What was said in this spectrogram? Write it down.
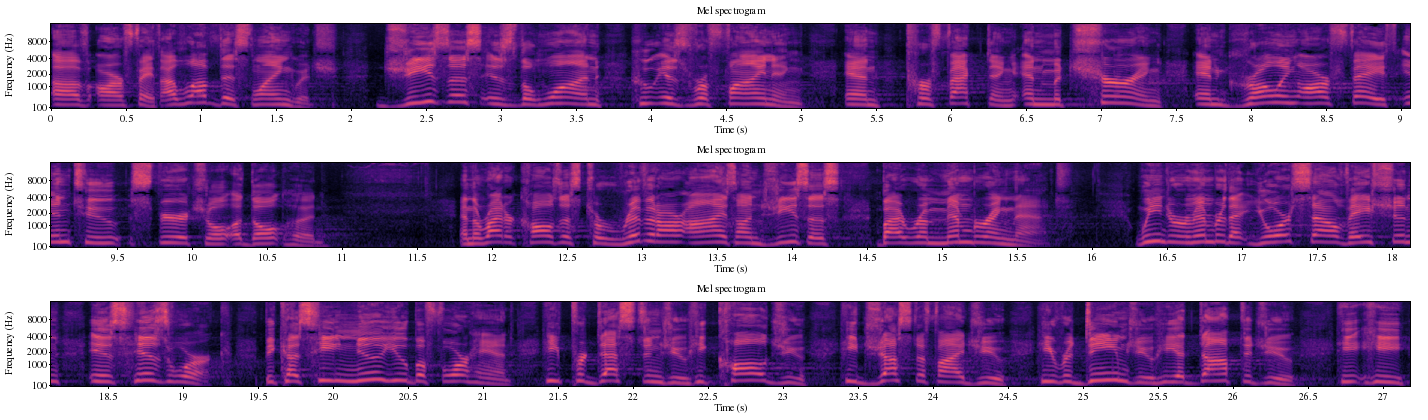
of our faith. I love this language. Jesus is the one who is refining and perfecting and maturing and growing our faith into spiritual adulthood. And the writer calls us to rivet our eyes on Jesus by remembering that. We need to remember that your salvation is His work because He knew you beforehand. He predestined you, He called you, He justified you, He redeemed you, He adopted you, He, he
